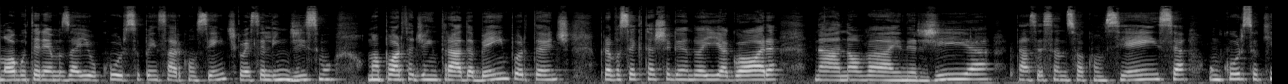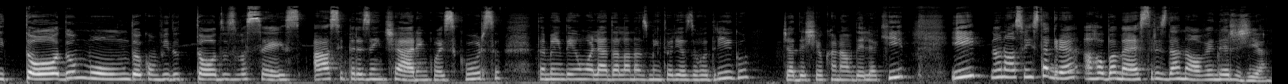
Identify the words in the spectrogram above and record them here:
Logo teremos aí o curso Pensar Consciente, que vai ser lindíssimo, uma porta de entrada bem importante para você que está chegando aí agora na nova energia, está acessando sua consciência. Um curso que todo mundo, eu convido todos vocês a se presentearem com esse curso. Também dê uma olhada lá nas mentorias do Rodrigo, já deixei o canal dele aqui, e no nosso Instagram, arroba Mestres da Nova Energia.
